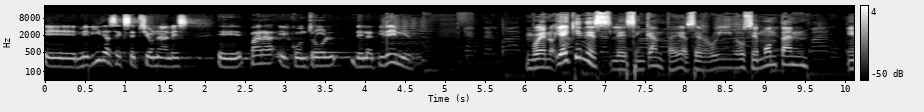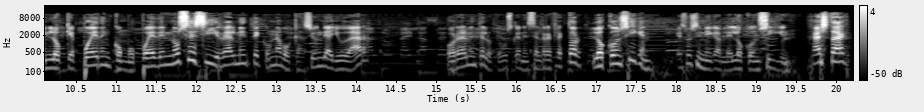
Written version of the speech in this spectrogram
eh, medidas excepcionales eh, para el control de la epidemia. Bueno, y hay quienes les encanta eh, hacer ruido, se montan en lo que pueden, como pueden. No sé si realmente con una vocación de ayudar o realmente lo que buscan es el reflector. Lo consiguen, eso es innegable, lo consiguen. Hashtag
